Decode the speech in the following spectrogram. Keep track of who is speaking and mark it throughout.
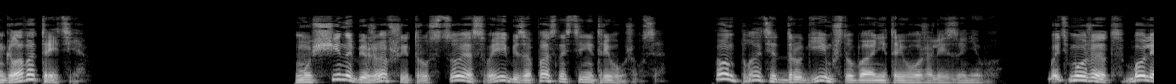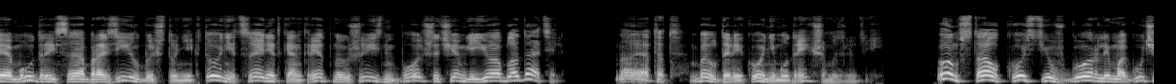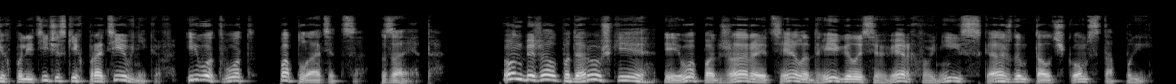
Speaker 1: Глава третья. Мужчина, бежавший трусцой, о своей безопасности не тревожился. Он платит другим, чтобы они тревожились за него. Быть может, более мудрый сообразил бы, что никто не ценит конкретную жизнь больше, чем ее обладатель. Но этот был далеко не мудрейшим из людей. Он встал костью в горле могучих политических противников и вот-вот поплатится за это. Он бежал по дорожке, и его поджарое тело двигалось вверх-вниз с каждым толчком стопы.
